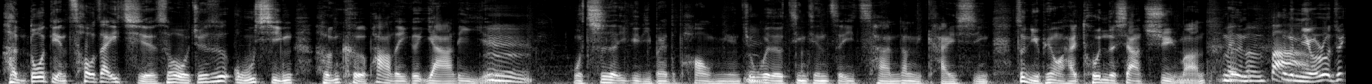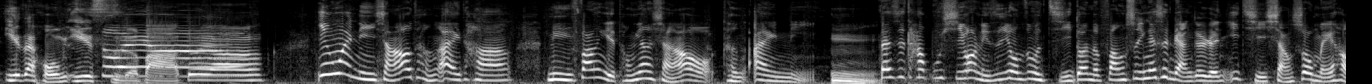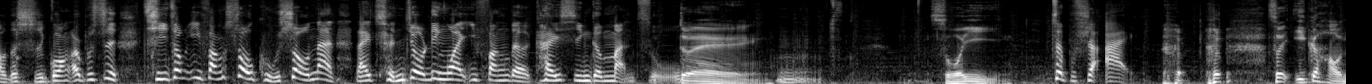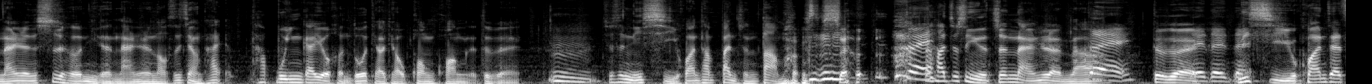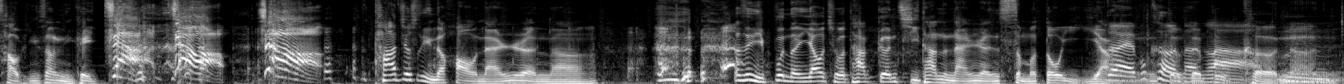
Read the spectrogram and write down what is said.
很多点凑在一起的时候，我觉得是无形很可怕的一个压力耶。嗯。我吃了一个礼拜的泡面，就为了今天这一餐让你开心。嗯、这女朋友还吞得下去吗？没办法，那个牛肉就噎在喉咙噎死了吧？对啊，因为你想要疼爱他，女方也同样想要疼爱你。嗯，但是他不希望你是用这么极端的方式，应该是两个人一起享受美好的时光，而不是其中一方受苦受难来成就另外一方的开心跟满足。对，嗯。所以，这不是爱。所以，一个好男人适合你的男人，老实讲，他他不应该有很多条条框框的，对不对？嗯，就是你喜欢他扮成大蟒蛇，对，那他就是你的真男人呐、啊，对，对不对？对对对。你喜欢在草坪上，你可以叫叫叫，他就是你的好男人呐、啊。但是你不能要求他跟其他的男人什么都一样，对，不可能，对不对？不可能。嗯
